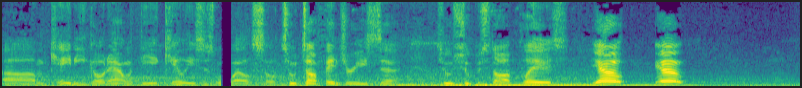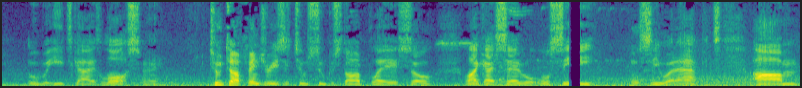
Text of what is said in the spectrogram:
um, KD go down with the Achilles as well. So, two tough injuries to two superstar players. Yo, yo. Uber Eats guys lost, man. Two tough injuries to two superstar players. So, like I said, we'll, we'll see. We'll see what happens. Um,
